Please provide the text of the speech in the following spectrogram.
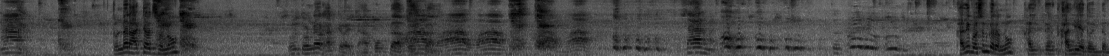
हा. तोंडावर हात ठेवायचा सोनू. सोनू तोंडावर हात ठेवायचा हा पोपटा वा पोपटा वा वा वा हुशार. खाली बसून कर नू. खाली ते खाली येतो एकदम.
